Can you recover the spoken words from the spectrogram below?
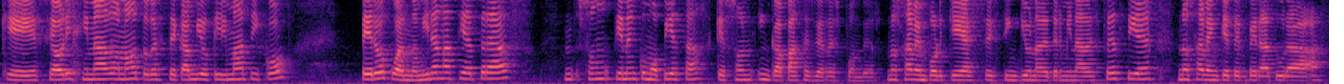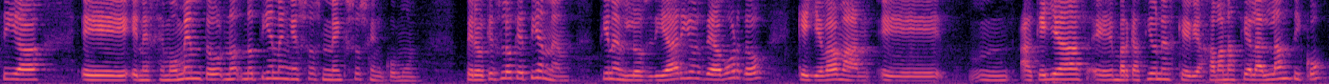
que se ha originado ¿no? todo este cambio climático, pero cuando miran hacia atrás son, tienen como piezas que son incapaces de responder. No saben por qué se extinguió una determinada especie, no saben qué temperatura hacía eh, en ese momento, no, no tienen esos nexos en común. Pero ¿qué es lo que tienen? tienen los diarios de a bordo que llevaban eh, mm, aquellas eh, embarcaciones que viajaban hacia el Atlántico.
